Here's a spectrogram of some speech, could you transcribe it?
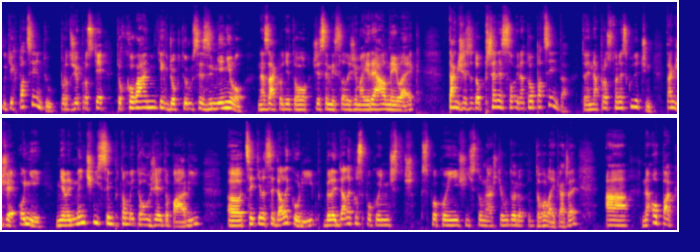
u těch pacientů, protože prostě to chování těch doktorů se změnilo na základě toho, že si mysleli, že mají reálný lék takže se to přeneslo i na toho pacienta. To je naprosto neskutečný. Takže oni měli menší symptomy toho, že je to pádí, cítili se daleko líp, byli daleko spokojenější, spokojenější s tou návštěvou toho, toho lékaře. A naopak,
